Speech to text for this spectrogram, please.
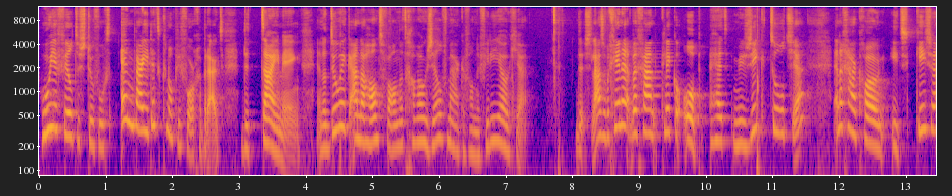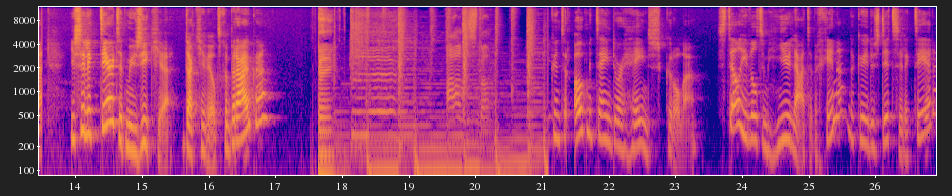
hoe je filters toevoegt en waar je dit knopje voor gebruikt, de timing. En dat doe ik aan de hand van het gewoon zelf maken van een videootje. Dus laten we beginnen. We gaan klikken op het muziektoeltje en dan ga ik gewoon iets kiezen. Je selecteert het muziekje dat je wilt gebruiken. Kunt er ook meteen doorheen scrollen. Stel je wilt hem hier laten beginnen, dan kun je dus dit selecteren.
